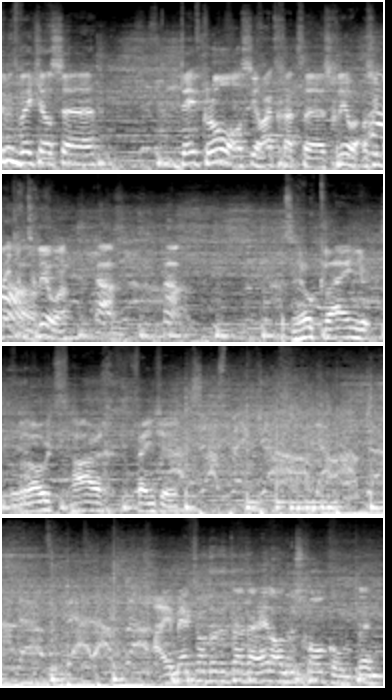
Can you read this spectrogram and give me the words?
klinkt een beetje als eh, Dave Grohl als hij hard gaat eh, schreeuwen. Als hij een beetje gaat schreeuwen. Ja, ja. Het is een heel klein, roodhaarig ventje. Ah, je merkt wel dat het uit een hele andere school komt. En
